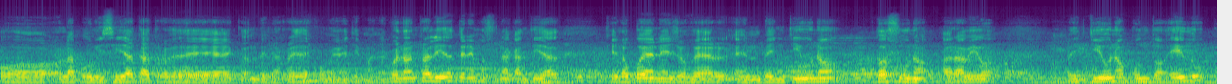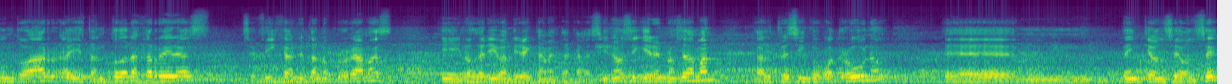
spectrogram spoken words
o, la publicidad a través de, las redes Community Manager. Bueno, en realidad tenemos una cantidad que lo pueden ellos ver en 2121 Arábigo 21.edu.ar, ahí están todas las carreras, se fijan, están los programas y los derivan directamente acá. Si no, si quieren nos llaman al 3541 eh, 2011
